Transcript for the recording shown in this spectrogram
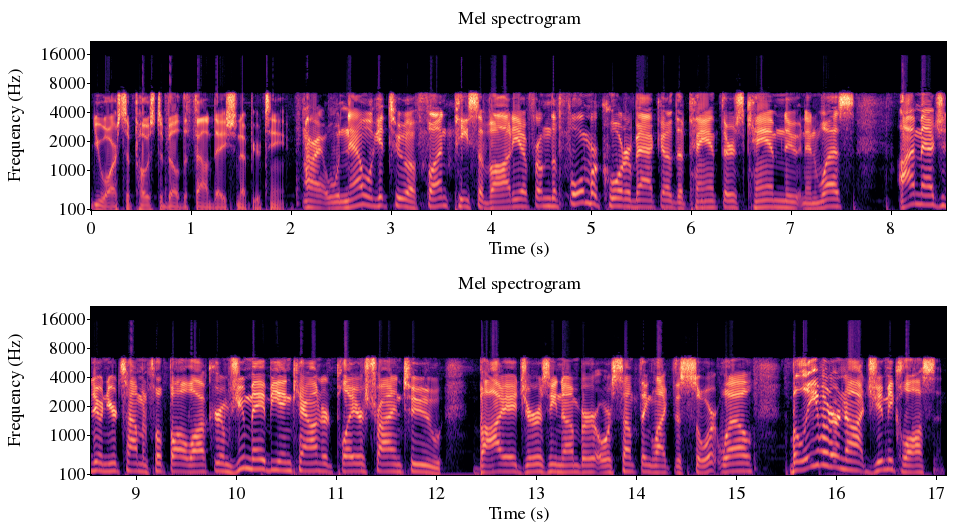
you are supposed to build the foundation of your team. All right, well, now we'll get to a fun piece of audio from the former quarterback of the Panthers, Cam Newton. And Wes, I imagine during your time in football locker rooms, you maybe encountered players trying to buy a jersey number or something like the sort. Well, believe it or not, Jimmy Clausen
